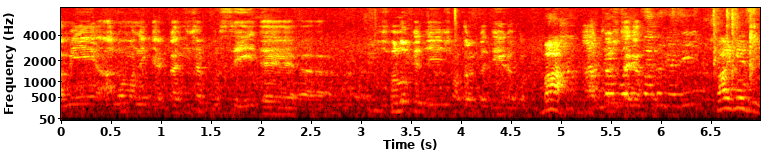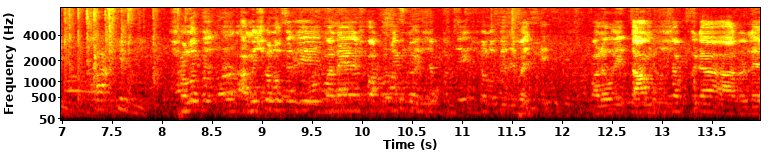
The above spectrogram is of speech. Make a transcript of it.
আমি আনুমানিক একটা হিসাব করছি যে ষোলো কেজি সতেরো কেজি এরকম। আটচল্লিশ টাকা ছয় কেজি পাঁচ কেজি। ষোলো কেজি আমি ষোলো কেজি মানে সর্বনিম্ন হিসাব করছি ষোলো কেজি পাইছি। মানে ওই দাম হিসাব করে আর হলে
